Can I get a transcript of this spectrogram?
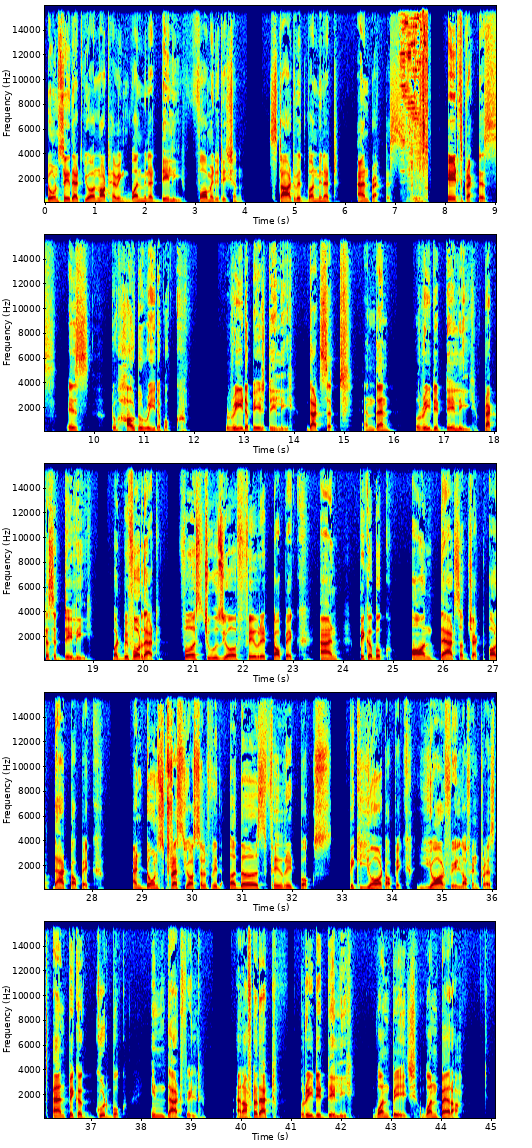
don't say that you are not having one minute daily for meditation. Start with one minute and practice. Eighth practice is to how to read a book. Read a page daily. That's it. And then read it daily, practice it daily. But before that, first choose your favorite topic and pick a book on that subject or that topic. And don't stress yourself with others' favorite books pick your topic, your field of interest, and pick a good book in that field. And after that, read it daily. One page, one para,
